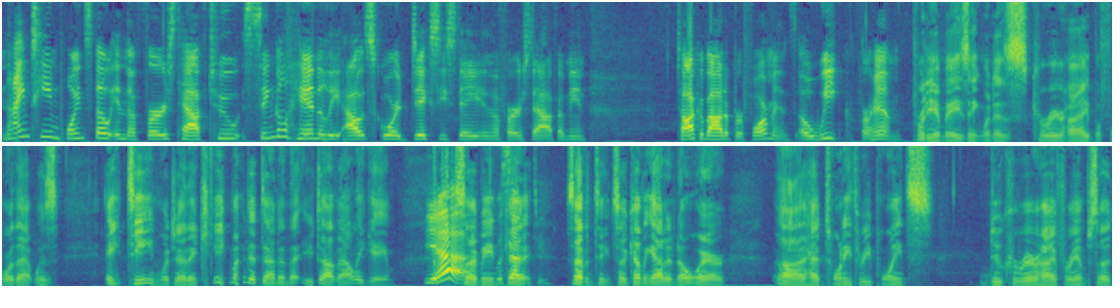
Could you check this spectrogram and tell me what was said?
19 points though in the first half to single-handedly outscore Dixie State in the first half. I mean, talk about a performance, a week for him. Pretty amazing when his career high before that was 18, which I think he might have done in that Utah Valley game. Yeah. So I mean, with 17. 17. So coming out of nowhere, uh, had 23 points, new career high for him. So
